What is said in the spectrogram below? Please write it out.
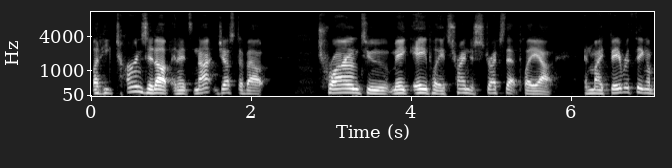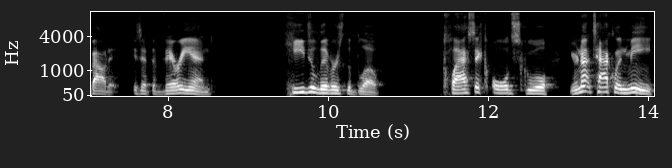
but he turns it up. And it's not just about trying to make a play, it's trying to stretch that play out. And my favorite thing about it is at the very end, he delivers the blow. Classic old school. You're not tackling me.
